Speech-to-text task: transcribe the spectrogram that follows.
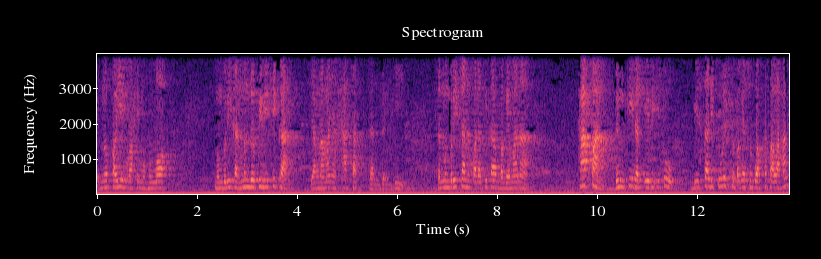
Ibnu Qayyim rahimahullah memberikan mendefinisikan yang namanya hasad dan dengki dan memberikan kepada kita bagaimana kapan dengki dan iri itu bisa ditulis sebagai sebuah kesalahan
